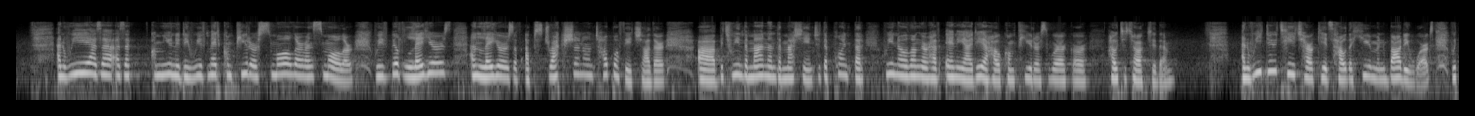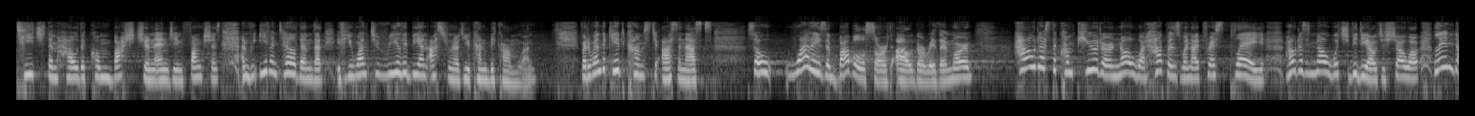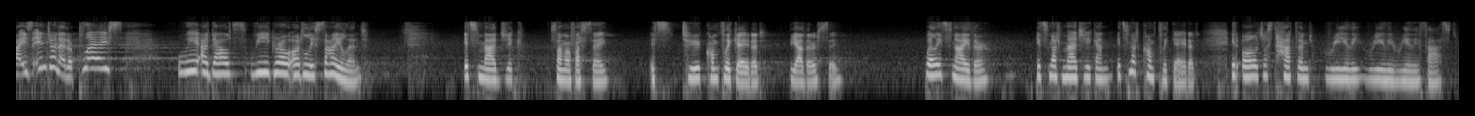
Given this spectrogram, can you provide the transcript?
And we as a, as a community, we've made computers smaller and smaller. We've built layers and layers of abstraction on top of each other uh, between the man and the machine to the point that we no longer have any idea how computers work or how to talk to them. And we do teach our kids how the human body works. We teach them how the combustion engine functions. And we even tell them that if you want to really be an astronaut, you can become one. But when the kid comes to us and asks, so, what is a bubble sort algorithm? Or how does the computer know what happens when I press play? How does it know which video to show? Or, Linda, is internet a place? We adults, we grow oddly silent. It's magic, some of us say. It's too complicated, the others say. Well, it's neither. It's not magic and it's not complicated. It all just happened really, really, really fast.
